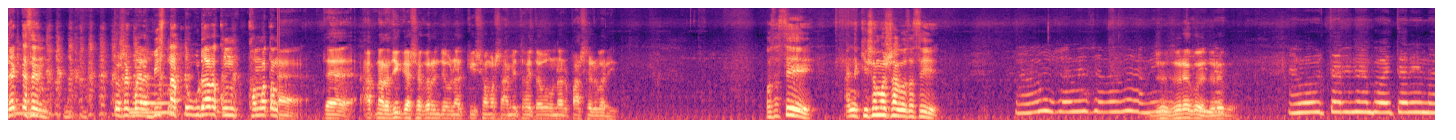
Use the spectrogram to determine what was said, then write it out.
দেখতেছেন? তোষক ভাইরা বিছনার তো উড়ার কোন ক্ষমতা হ্যাঁ, তা আপনারা জিজ্ঞাসা করেন যে ওনার কি সমস্যা আমি তো হয়তো ওনার পাশের বাড়ি। কি সমস্যা চাচি আমার জো- জোরে কই জোরে কই আমি উঠতারি না বইতারি না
